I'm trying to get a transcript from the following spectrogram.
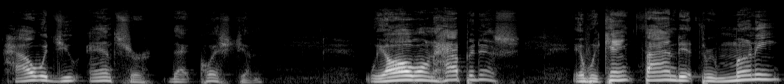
How would you answer that question? We all want happiness. If we can't find it through money,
